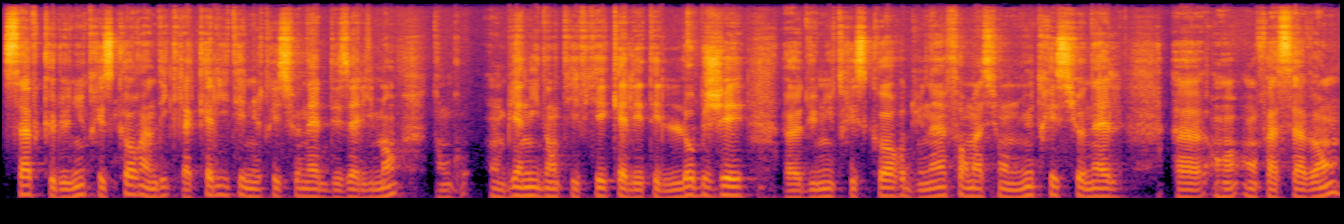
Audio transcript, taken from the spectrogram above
savent que le Nutri-Score indique la qualité nutritionnelle des aliments, donc ont bien identifié quel était l'objet du Nutri-Score, d'une information nutritionnelle en, en face avant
